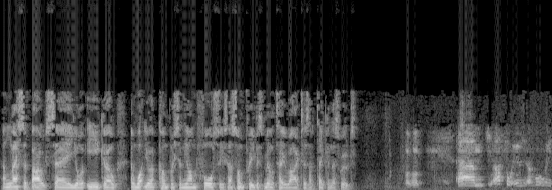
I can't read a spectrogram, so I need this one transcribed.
and less about, say, your ego and what you accomplished in the armed forces, as some previous military writers have taken this route? hmm Um, I thought it was, I've always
